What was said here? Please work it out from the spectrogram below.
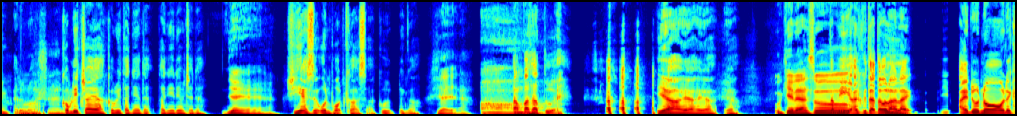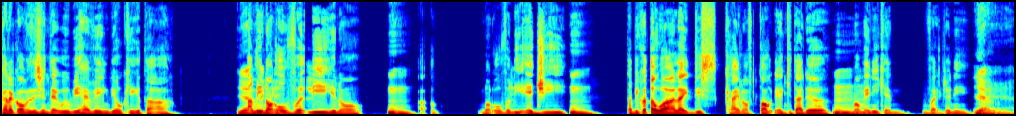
kan. Oh. Kau boleh try lah. Kau boleh tanya tanya dia macam mana. Ya, ya, ya. She has her own podcast. Aku dengar. Ya ya Oh. Tambah satu eh Ya, ya, ya, ya. Okay lah, so. Tapi aku tak tahu lah Hmm. like I don't know the kind of conversation that we'll be having. Dia okay ke tak ah? yeah, I mean not exactly. overtly, you know, Mm-mm. not overly edgy. Mm. Tapi kau tahu lah like this kind of talk yang kita ada, Mm. not many can vibe macam ni. Ya, Yeah. ya, ya.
